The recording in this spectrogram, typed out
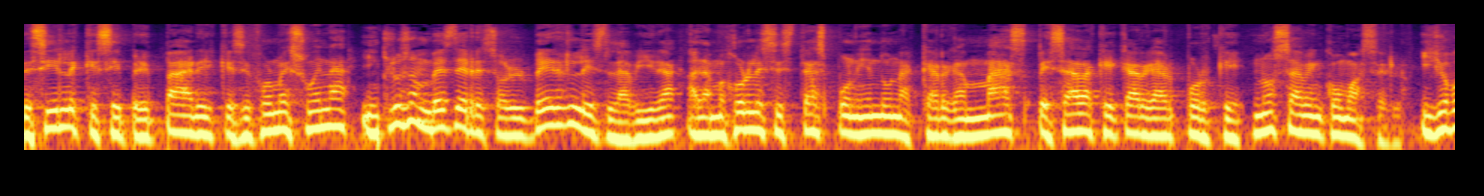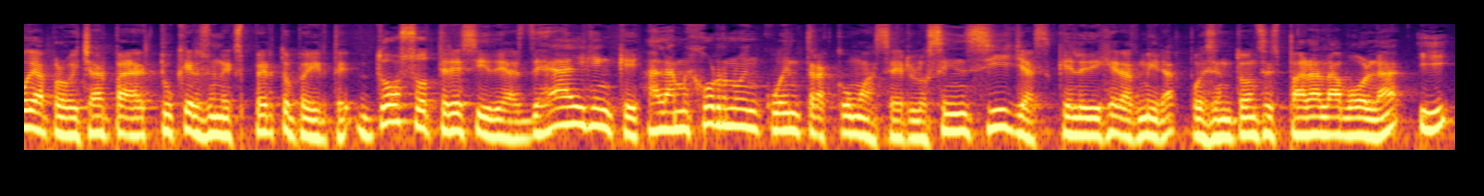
decirle que se prepare, que se forme, suena, incluso en vez de resolverles la vida, a lo mejor les estás poniendo una carga más pesada que cargar porque no saben cómo hacerlo. Y yo voy a aprovechar para tú que eres un experto pedirte dos o tres ideas de alguien que a lo mejor no encuentra cómo hacerlo, sencillas, que le dijeras, mira, pues entonces para la bola y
